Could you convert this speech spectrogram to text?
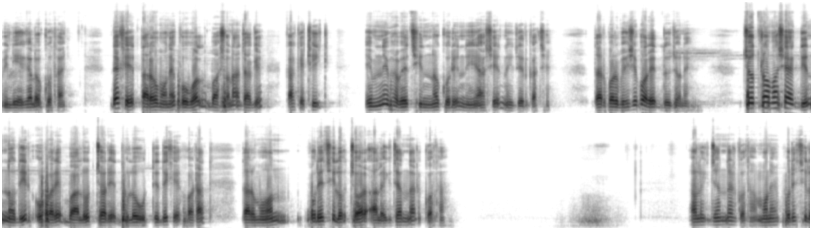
মিলিয়ে গেল কোথায়? দেখে তারও মনে প্রবল বাসনা জাগে, কাকে ঠিক এমনিভাবে ছিন্ন করে নিয়ে আসে নিজের কাছে। তারপর ভেসে পড়ে দুজনে। চৈত্র মাসে একদিন নদীর ওপারে বালুর চরে ধুলো উঠতে দেখে হঠাৎ তার মন পড়েছিল চর আলেকজান্ডার কথা। আলেকজান্ডার কথা, মনে পড়েছিল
